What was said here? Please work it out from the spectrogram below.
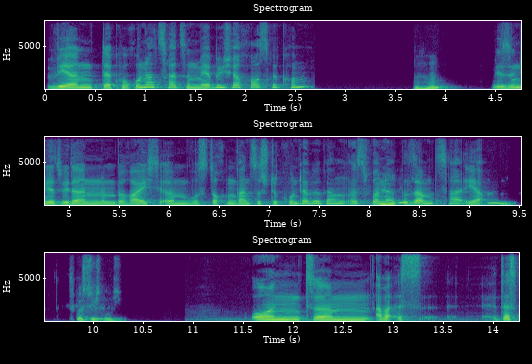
Während der Corona-Zeit sind mehr Bücher rausgekommen. Mhm. Wir sind jetzt wieder in einem Bereich, ähm, wo es doch ein ganzes Stück runtergegangen ist von der Gesamtzahl. Ja. Das wusste ich nicht. Und ähm, aber es, das,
